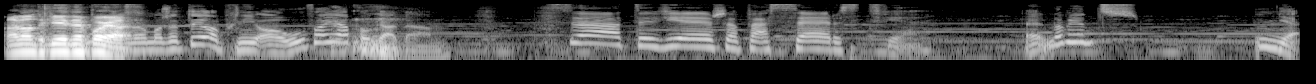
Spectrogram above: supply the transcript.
Ale mam taki jeden pojazd. No może ty opchnij ołów, a ja pogadam. Co ty wiesz o paserstwie? E, no więc... Nie.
